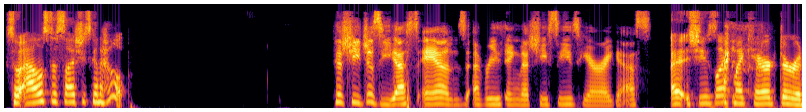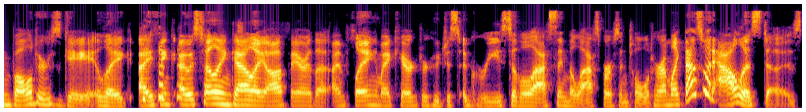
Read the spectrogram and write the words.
so Alice decides she's going to help. Because she just yes ands everything that she sees here, I guess. I, she's like my character in Baldur's Gate. Like, I think I was telling Gally off air that I'm playing my character who just agrees to the last thing the last person told her. I'm like, that's what Alice does.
